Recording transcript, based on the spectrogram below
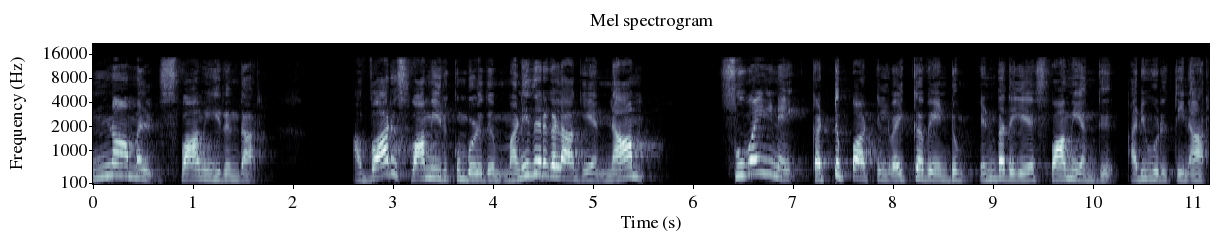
உண்ணாமல் சுவாமி இருந்தார். அவ்வாறு சுவாமி இருக்கும் பொழுது மனிதர்களாகிய நாம் சுவையினை கட்டுப்பாட்டில் வைக்க வேண்டும் என்பதையே சுவாமி அங்கு அறிவுறுத்தினார்.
